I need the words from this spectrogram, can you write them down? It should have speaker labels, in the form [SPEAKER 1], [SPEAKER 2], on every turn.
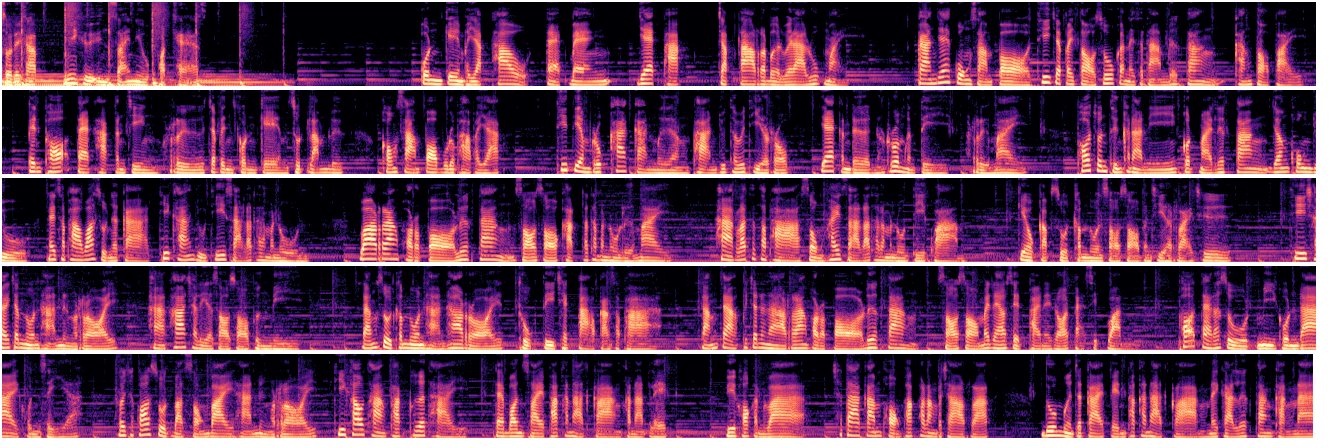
[SPEAKER 1] สวัสดีครับ นี่คือ Inside New Podcast กลเกมพยักเท่า แตกแบงค์แยกพัก จับตาระเบิดเวลาลูกใหม่ การแยกวงสามปอที่จะไปต่อสู้กันในสนามเลือกตั้งครั้งต่อไป เป็นเพราะแตกหักกันจริง หรือจะเป็นกลเกมสุดล้ำลึกของสามปอบุรพาพยัก ที่เตรียมรุกค่าการเมือง ผ่านยุทธวิธีรบ แยกกันเดิน ร่วมกันตี หรือไม่ เพราะจนถึงขนาดนี้กฎหมายเลือกตั้งยังคงอยู่ในสภาวะสุญญากาศที่ค้างอยู่ที่สารรัฐธรรมนูญ ว่าร่างพรปเลือกตั้งสสขัดรัฐธรรมนูญหรือไม่ หากรัฐสภาส่งให้สารรัฐธรรมนูญตีความ เกี่ยวกับสูตรคำนวณสสบัญชีรายชื่อ ที่ใช้จำนวนหาร 100 หาค่าเฉลี่ยสสพึงมี หลังสูตรคำนวณหาร 500 ถูกตีเช็คเปล่ากลางสภา หลังจากพิจารณาร่างพรปเลือกตั้ง สสไม่แล้วเสร็จภายใน 180 วัน เพราะแต่ละสูตรมีคนได้คนเสีย โดยเฉพาะสูตรบัตร 2 ใบหาร 100 ที่เข้าทางพักเพื่อไทย แต่บอนไซพักขนาดกลางขนาดเล็ก วิเคราะห์กันว่าชะตากรรมของพักพลังประชารัฐ ดูเหมือนจะกลายเป็นพักขนาดกลางในการเลือกตั้งครั้งหน้า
